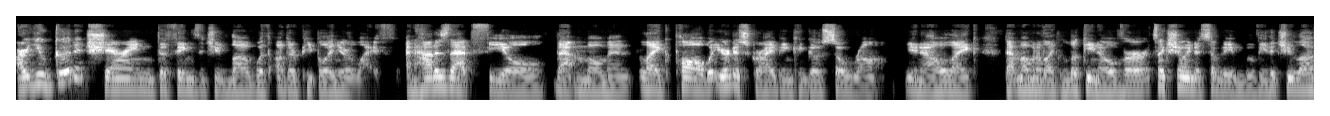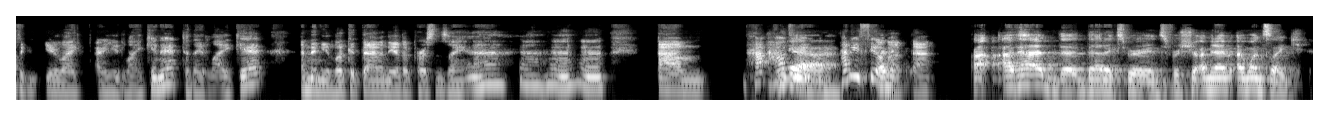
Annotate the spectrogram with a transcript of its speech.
Are you good at sharing the things that you love with other people in your life? And how does that feel? That moment, like Paul, what you're describing can go so wrong. You know, like that moment of like looking over. It's like showing to somebody a movie that you love, and you're like, "Are you liking it? Do they like it?" And then you look at them, and the other person's like, uh, uh, uh, uh. Um, how, how do you how do you feel I mean- about that? I, I've had that that experience for sure. I mean, I, I once like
